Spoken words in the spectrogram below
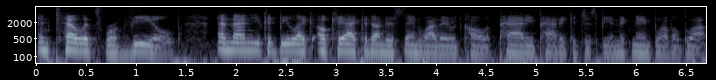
until it's revealed. And then you could be like, okay, I could understand why they would call it Patty. Patty could just be a nickname, blah, blah, blah.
